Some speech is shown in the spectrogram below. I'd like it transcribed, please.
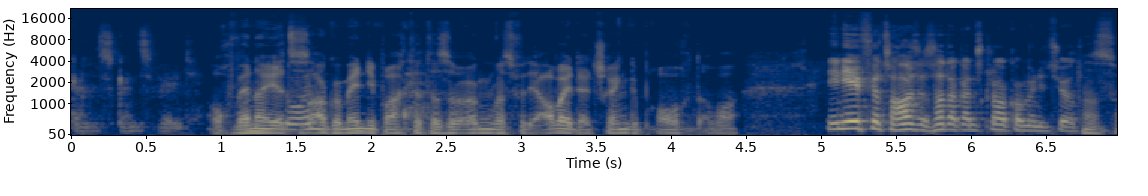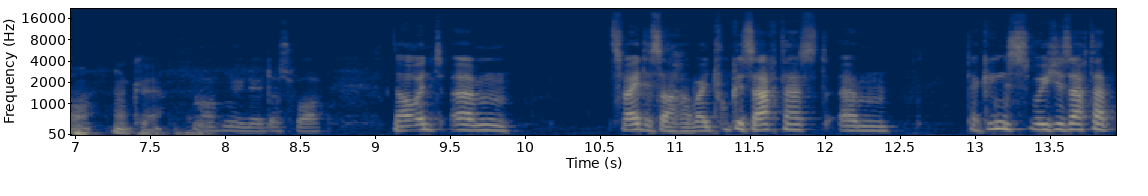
Ganz, ganz wild. Auch wenn er jetzt So. das Argument gebracht hat, dass er irgendwas für die Arbeit als Schränke braucht, aber. Nee, nee, für zu Hause, das hat er ganz klar kommuniziert. Ach so, okay. Ach, nee, nee, das war. Na, und ähm, zweite Sache, weil du gesagt hast, ähm, da ging es, wo ich gesagt habe,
